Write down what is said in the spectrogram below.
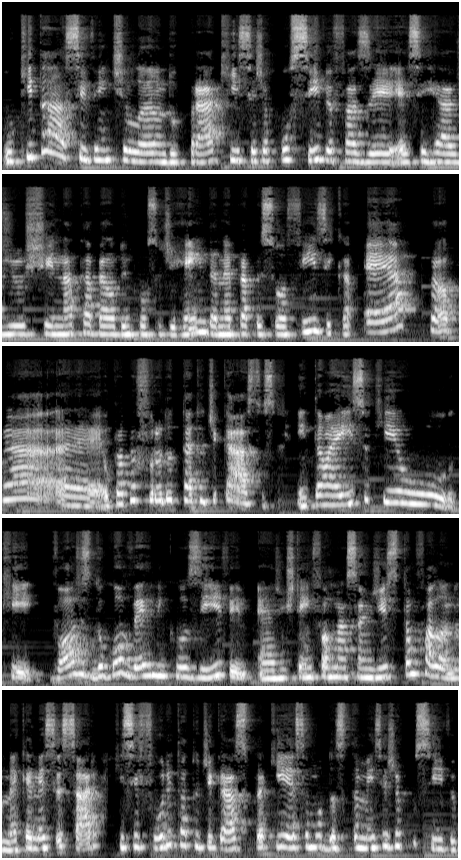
O que está se ventilando para que seja possível fazer esse reajuste na tabela do imposto de renda, né, para pessoa física, é a própria, é, o próprio furo do teto de gastos. Então é isso que o que vozes do governo, inclusive, é, a gente tem informações disso, estão falando, né, que é necessário que se fure o teto de gastos para que essa mudança também seja possível,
